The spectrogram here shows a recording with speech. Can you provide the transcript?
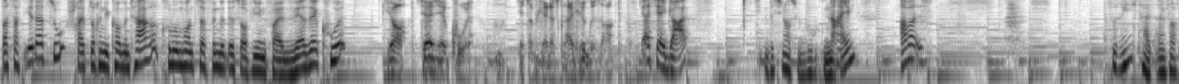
Was sagt ihr dazu? Schreibt es doch in die Kommentare. Krümelmonster findet es auf jeden Fall sehr, sehr cool. Ja, sehr, sehr cool. Hm, Jetzt habe ich ja das gleiche gesagt. Ja, ist ja egal. Sieht ein bisschen aus wie Blut. Nein. Aber ist es riecht halt einfach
